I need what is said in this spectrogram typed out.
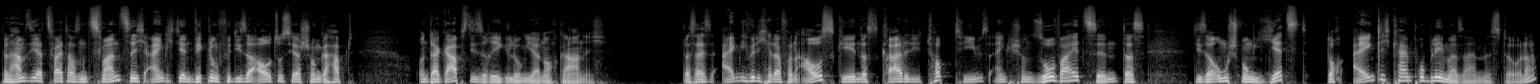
dann haben sie ja 2020 eigentlich die Entwicklung für diese Autos ja schon gehabt. Und da gab es diese Regelung ja noch gar nicht. Das heißt, eigentlich würde ich ja davon ausgehen, dass gerade die Top-Teams eigentlich schon so weit sind, dass dieser Umschwung jetzt doch eigentlich kein Problem mehr sein müsste, oder?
